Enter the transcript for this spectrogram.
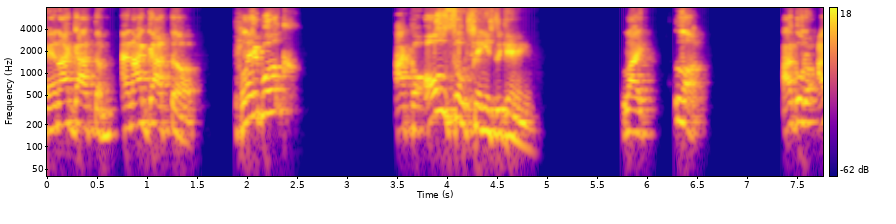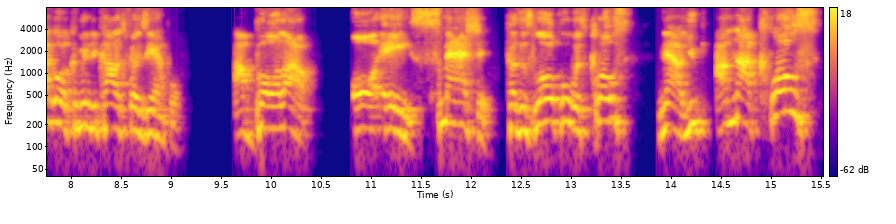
and I got the and I got the playbook, I could also change the game. Like, look, I go to I go to community college, for example. I ball out, all A, smash it, because it's local, it's close. Now you I'm not close,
